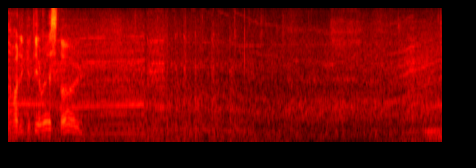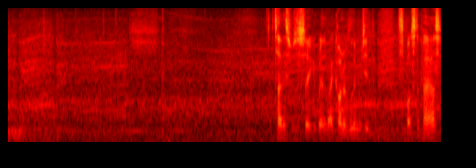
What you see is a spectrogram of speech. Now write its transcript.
No, I didn't get DRS, no. Say this was a circuit where there are kind of limited spots to pass.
